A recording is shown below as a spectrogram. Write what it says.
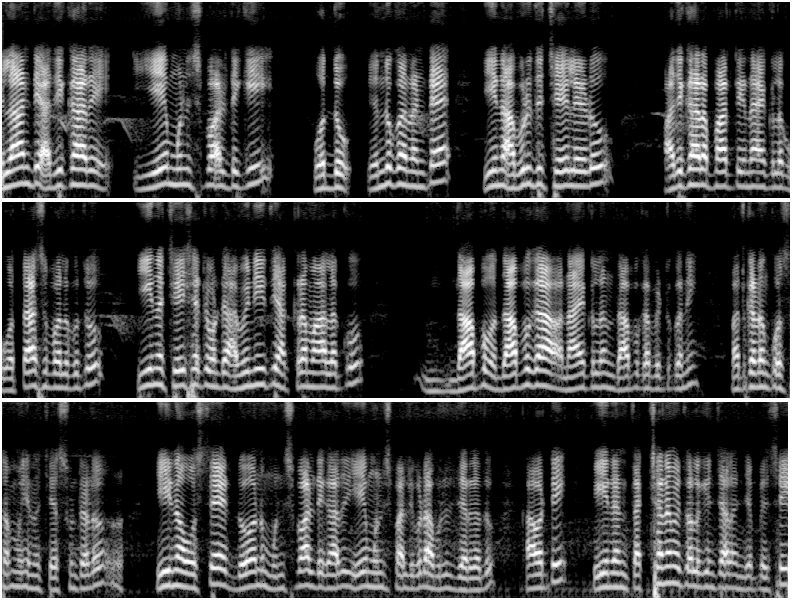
ఇలాంటి అధికారి ఏ మున్సిపాలిటీకి వద్దు. ఎందుకనంటే ఈయన అభివృద్ధి చేయలేడు. అధికార పార్టీ నాయకులకు ఒత్తాస పలుకుతూ ఈయన చేసేటువంటి అవినీతి అక్రమాలకు దాపు దాపుగా నాయకులను దాపుగా పెట్టుకొని బతకడం కోసం ఈయన చేస్తుంటాడు. ఈయన వస్తే డోన్ మున్సిపాలిటీ కాదు ఏ మున్సిపాలిటీ కూడా అభివృద్ధి జరగదు. కాబట్టి ఈయనని తక్షణమే తొలగించాలని చెప్పేసి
